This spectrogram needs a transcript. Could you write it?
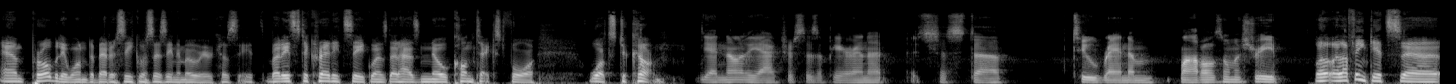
and probably one of the better sequences in the movie because it's, but it's the credit sequence that has no context for what's to come. yeah, none of the actresses appear in it. It's just uh, two random models on the street. Well, well, I think it's uh,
